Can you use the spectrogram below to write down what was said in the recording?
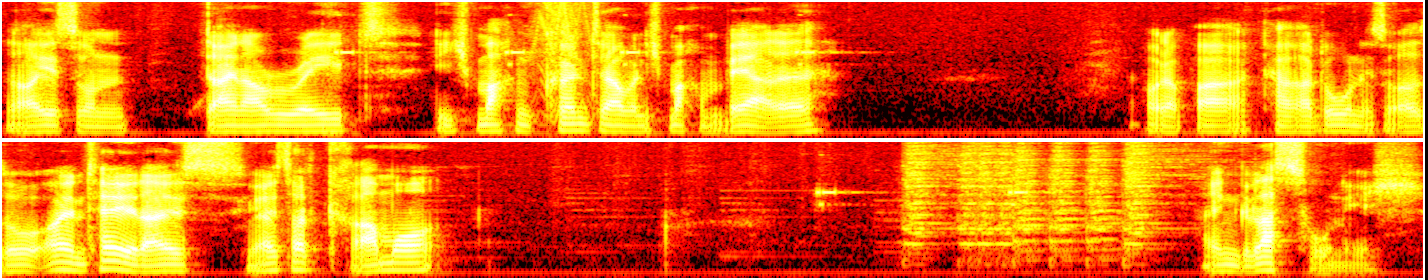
Ja, hier ist so ein Deiner Raid, die ich machen könnte, aber nicht machen werde. Oder war Caradonis oder so. Ein hey, da ist, wie heißt das? Kramor. Ein Glashonig.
